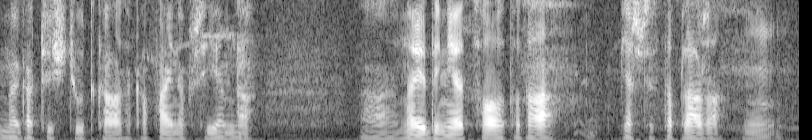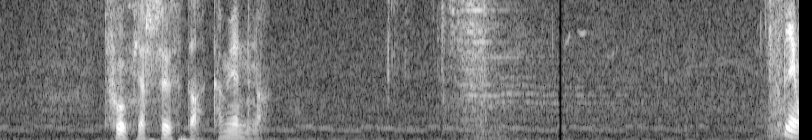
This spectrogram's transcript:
mega czyściutka, taka fajna, przyjemna. E, No jedynie co to ta piaszczysta plaża. Mm. Tfu, piaszczysta, kamienna. Pię.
